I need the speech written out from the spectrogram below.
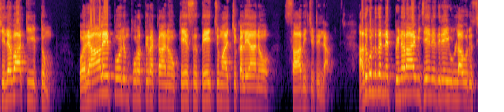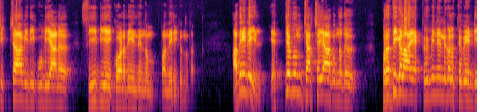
ചിലവാക്കിയിട്ടും ഒരാളെ പോലും പുറത്തിറക്കാനോ കേസ് തേച്ചു മാച്ചു കളയാനോ സാധിച്ചിട്ടില്ല. അതുകൊണ്ട് തന്നെ പിണറായി വിജയനെതിരെയുള്ള ഒരു ശിക്ഷാവിധി കൂടിയാണ് സി കോടതിയിൽ നിന്നും വന്നിരിക്കുന്നത്. അതിനിടയിൽ ഏറ്റവും ചർച്ചയാകുന്നത് പ്രതികളായ ക്രിമിനലുകൾക്ക് വേണ്ടി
